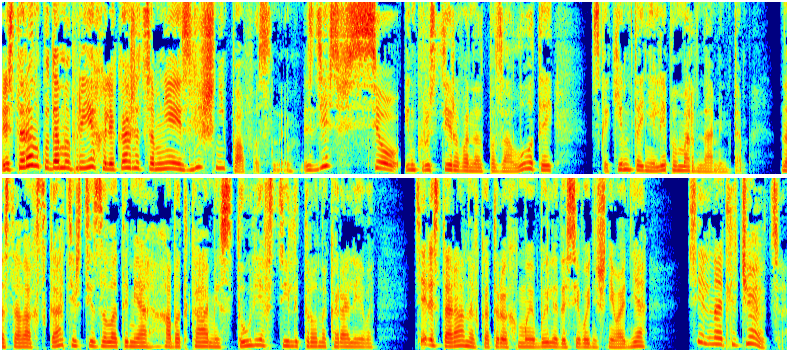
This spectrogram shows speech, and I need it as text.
Ресторан, куда мы приехали, кажется мне излишне пафосным. Здесь все инкрустировано позолотой, с каким-то нелепым орнаментом — на столах скатерти с золотыми ободками, стулья в стиле трона королевы. Те рестораны, в которых мы были до сегодняшнего дня, сильно отличаются.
